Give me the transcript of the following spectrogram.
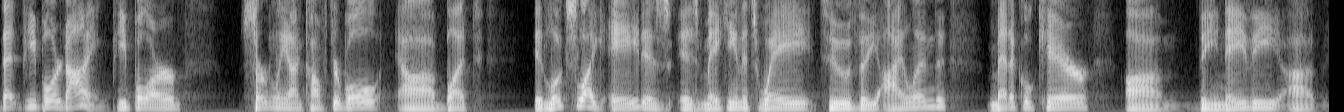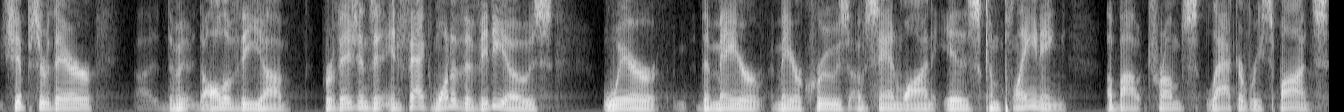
that people are dying. People are certainly uncomfortable, uh, but it looks like aid is is making its way to the island. Medical care, um, the Navy uh, ships are there. Uh, the, all of the um, provisions. In, in fact, one of the videos where the mayor Mayor Cruz of San Juan is complaining about Trump's lack of response.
